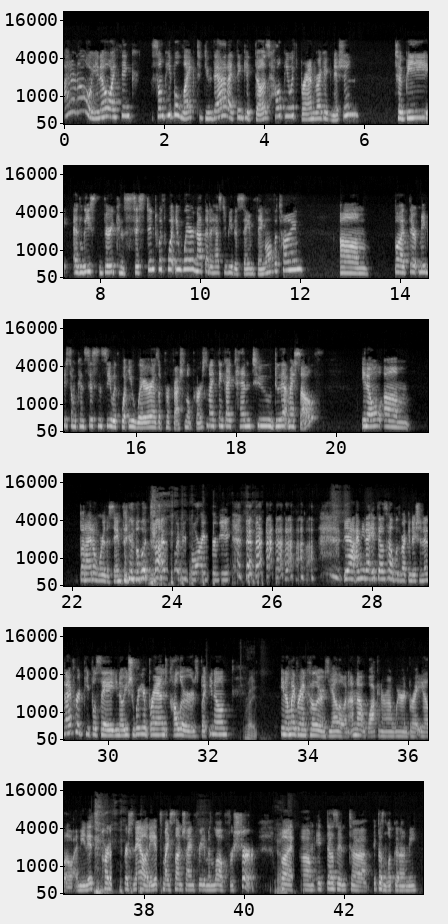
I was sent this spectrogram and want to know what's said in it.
I don't know. You know i think some people like to do that. I think it does help you with brand recognition to be at least very consistent with what you wear. Not that it has to be the same thing all the time, um, but there may be some consistency with what you wear as a professional person. I think I tend to do that myself, you know. Um, but I don't wear the same thing all the time. it would be boring for me. yeah, I mean, it does help with recognition. And I've heard people say, you know, you should wear your brand colors, but you know, right you know, my brand color is yellow, and I'm not walking around wearing bright yellow. I mean, it's part of my personality. It's my sunshine, freedom, and love for sure. Yeah. But um, it doesn't. Uh, it doesn't look good on me.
